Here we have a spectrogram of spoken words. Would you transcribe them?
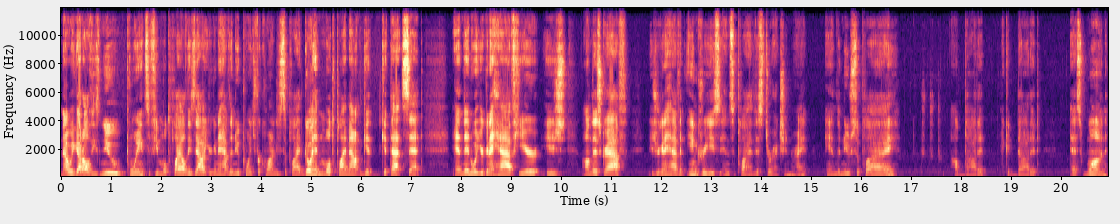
Now we got all these new points. If you multiply all these out, you're going to have the new points for quantity supplied. Go ahead and multiply them out and get, get that set. And then what you're going to have here is on this graph is you're going to have an increase in supply this direction, right? And the new supply, I'll dot it, make it dotted, S1,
